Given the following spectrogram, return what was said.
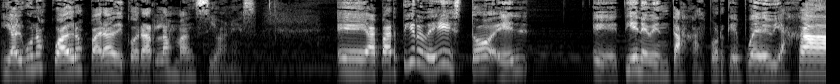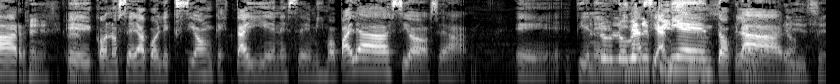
y algunos cuadros para decorar las mansiones. Eh, a partir de esto, él eh, tiene ventajas porque puede viajar, Sí, claro. eh, conoce la colección que está ahí en ese mismo palacio, o sea, eh, tiene Lo- los financiamiento, claro, claro, sí, sí.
